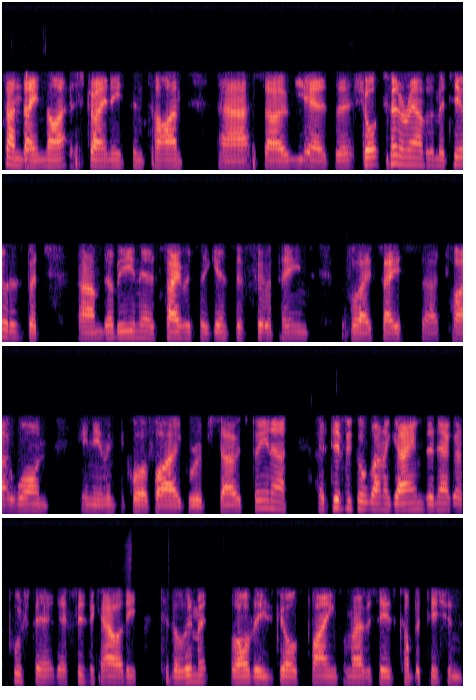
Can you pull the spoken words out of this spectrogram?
Sunday night, Australian Eastern Time. Uh, so, yeah, it's a short turnaround for the Matildas, but um, they'll be in there as favourites against the Philippines before they face uh, Taiwan in the Olympic qualifier group. So it's been a, a difficult run of games. They're now going to push their, their physicality to the limit. A lot of these girls playing from overseas competitions,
